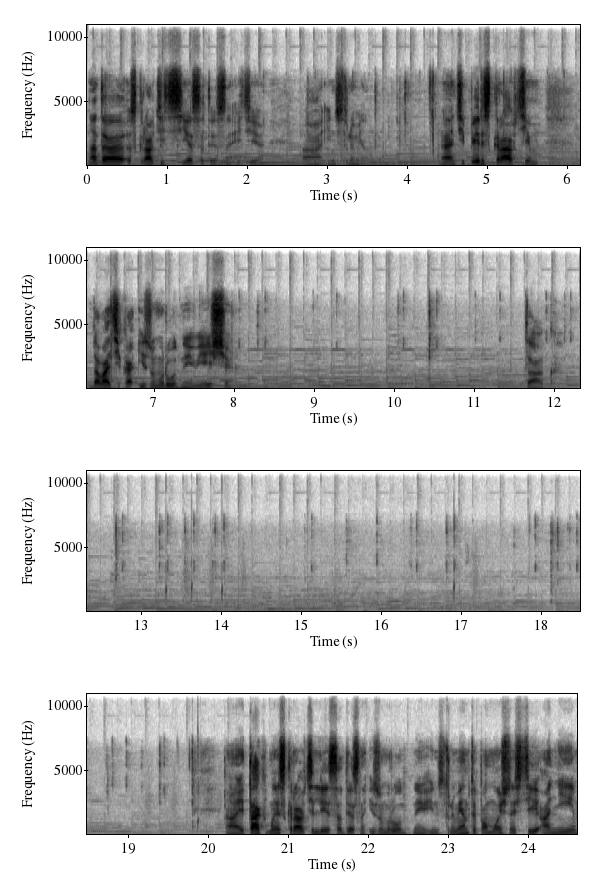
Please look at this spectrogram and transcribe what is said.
Надо скрафтить все, соответственно, эти э, инструменты. А теперь скрафтим, давайте-ка, изумрудные вещи. Так. Итак, мы скрафтили, соответственно, изумрудные инструменты по мощности. Они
